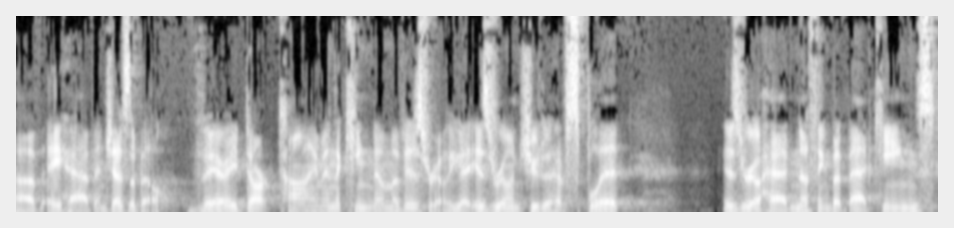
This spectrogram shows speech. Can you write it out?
of Ahab and Jezebel. Very dark time in the kingdom of Israel. You got Israel and Judah have split. Israel had nothing but bad kings,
